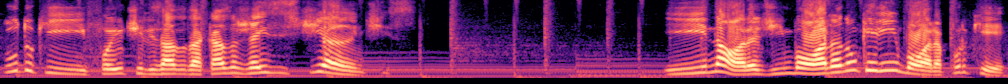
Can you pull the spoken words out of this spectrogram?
Tudo que foi utilizado da casa já existia antes. E na hora de ir embora, não queria ir embora. Por quê?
